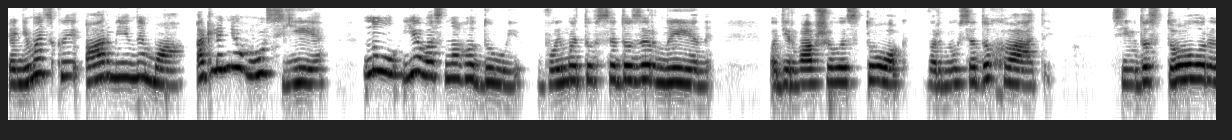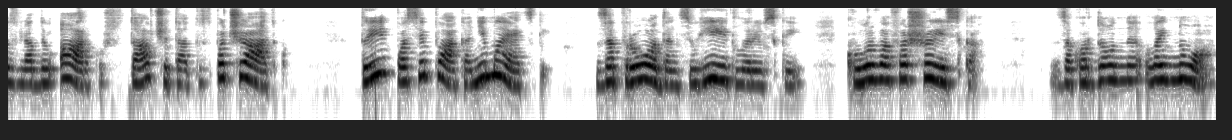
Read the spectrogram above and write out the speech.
Для німецької армії нема, а для нього ось є. Ну, я вас нагодую, вимету все до зернини. Одірвавши листок, вернувся до хати. Сів до столу, розглядав аркуш, став читати спочатку. Ти посіпака німецький, запроданцю гітлерівський, курва фашистська, закордонне лайно.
